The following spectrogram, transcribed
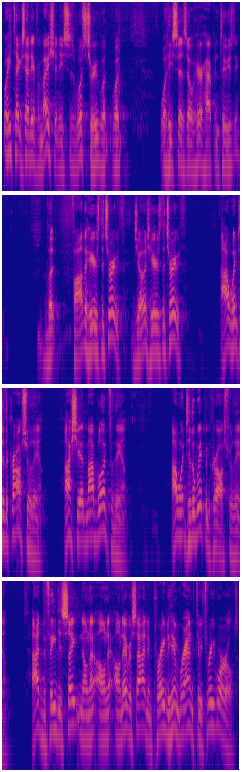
Well, He takes that information, He says, What's true? What, what, what He says over here happened Tuesday. But Father, here's the truth. Judge, here's the truth. I went to the cross for them. I shed my blood for them. I went to the whipping cross for them. I defeated Satan on, on, on every side and paraded him around through three worlds.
